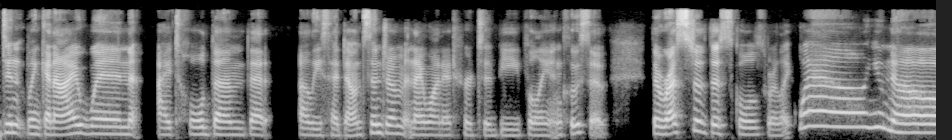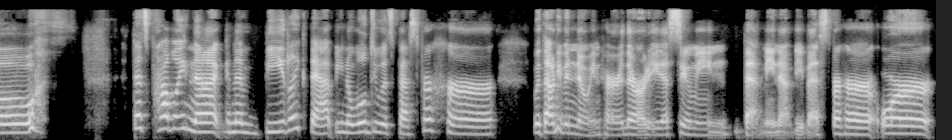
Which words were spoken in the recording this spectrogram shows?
didn't blink an eye when I told them that Elyse had Down syndrome and I wanted her to be fully inclusive. The rest of the schools were like, well, you know, that's probably not going to be like that. You know, we'll do what's best for her without even knowing her. They're already assuming that may not be best for her. Or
